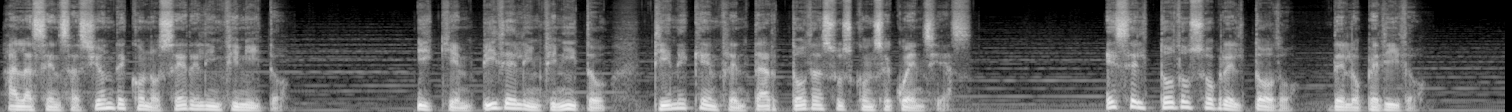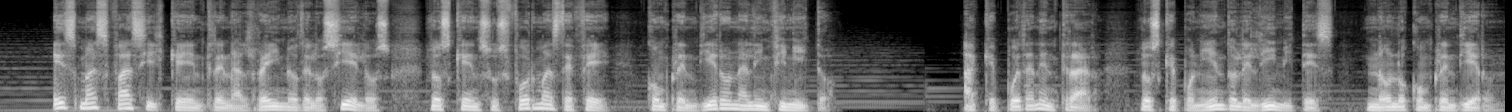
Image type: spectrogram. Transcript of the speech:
a la sensación de conocer el infinito. Y quien pide el infinito tiene que enfrentar todas sus consecuencias. Es el todo sobre el todo de lo pedido es más fácil que entren al reino de los cielos los que en sus formas de fe comprendieron al infinito. A que puedan entrar los que poniéndole límites no lo comprendieron.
